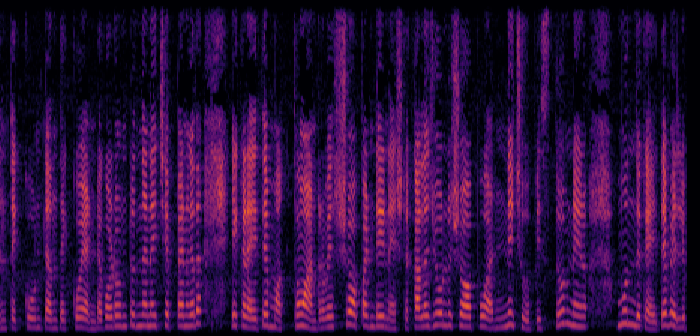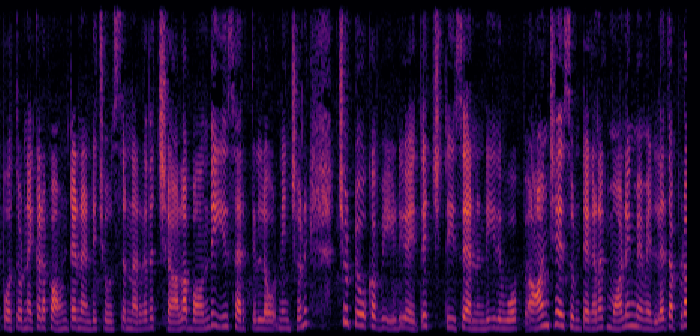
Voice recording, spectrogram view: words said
ఎంత ఎక్కువ ఉంటే అంత ఎక్కువ ఎండ కూడా ఉంటుందనే చెప్పాను కదా. ఇక్కడైతే మొత్తం అండర్వేర్ షాప్ అండి. నెక్స్ట్ కలజోళ్ళు షాపు అన్నీ చూపిస్తూ నేను ముందుకైతే వెళ్ళిపోతున్నాను ఇక్కడ ఫౌంటైన్ అండి చూస్తున్నారు కదా. చాలా బాగుంది. ఈ సర్కిల్లో నించొని చుట్టూ ఒక వీడియో అయితే తీసానండి ఇది ఓప్ ఆన్ చేసి ఉంటే కనుక మార్నింగ్ మేము వెళ్ళేటప్పుడు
